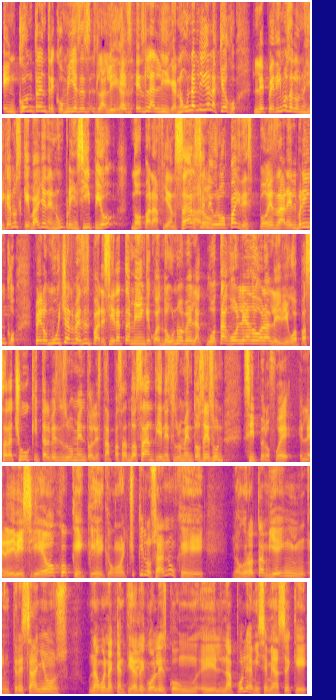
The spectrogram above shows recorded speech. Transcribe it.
en contra, entre comillas, es, la liga. Es, la liga, ¿no? Una liga a la que, ojo, le pedimos a los mexicanos que vayan en un principio, ¿no? Para afianzarse en Europa y después dar el brinco. Pero muchas veces pareciera también que cuando uno ve la cuota goleadora, le llegó a pasar a Chucky, tal vez en su momento le está pasando a Santi, en estos momentos es un sí, pero fue en la Eredivisie. Que ojo, que, que como el Chucky Lozano, que logró también en tres años una buena cantidad de goles con el Napoli, a mí se me hace que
